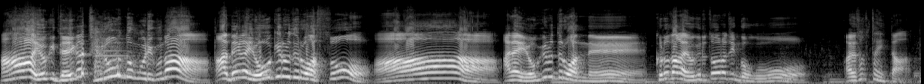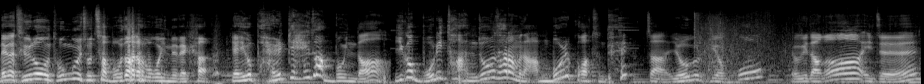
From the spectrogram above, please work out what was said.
아, 여기 내가 들어온 동굴이구나. 아, 내가 여기로 들어왔어. 아, 아, 내가 여기로 들어왔네. 그러다가 여기로 떨어진 거고. 아, 여기 석탄 있다. 내가 들어온 동굴조차 못 알아보고 있네, 내가. 야, 이거 밝게 해도 안 보인다. 이거 모니터 안 좋은 사람은 안 보일 것 같은데? 자, 여기로 뛰었고, 여기다가 이제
